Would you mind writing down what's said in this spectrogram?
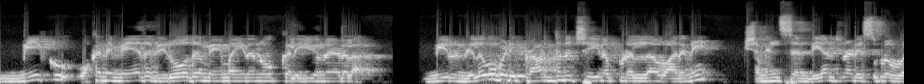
మీకు ఒకని మీద విరోధం ఏమైనను కలిగి ఉన్నడల మీరు నిలవబడి ప్రార్థన చేయనప్పుడల్లా వారిని క్షమించండి అంటున్నాడు యేసుప్రభు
